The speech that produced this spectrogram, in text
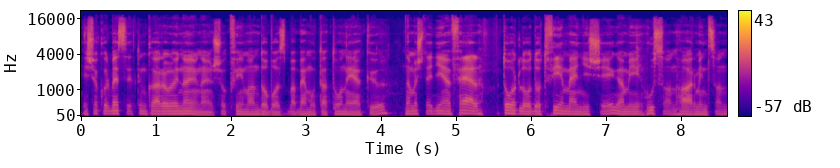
És akkor beszéltünk arról, hogy nagyon-nagyon sok film van dobozba bemutató nélkül. Na most egy ilyen feltorlódott filmmennyiség, ami 20-30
